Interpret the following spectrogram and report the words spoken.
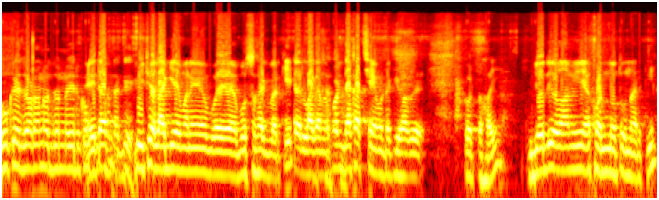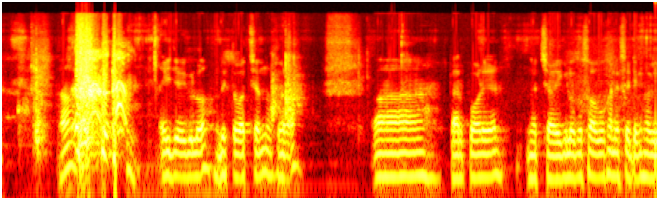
বুকে জড়ানোর জন্য এরকম এটা নাকি? পিঠে লাগিয়ে মানে বসে থাকবে আর কি এটা লাগানোর পর দেখাচ্ছি আমি ওটা কীভাবে করতে হয়। যদিও আমি এখন নতুন আর কি? এই যে এগুলো দেখতে পাচ্ছেন আপনারা। তারপরে আচ্ছা এগুলো তো সব ওখানে সেটিং হবে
